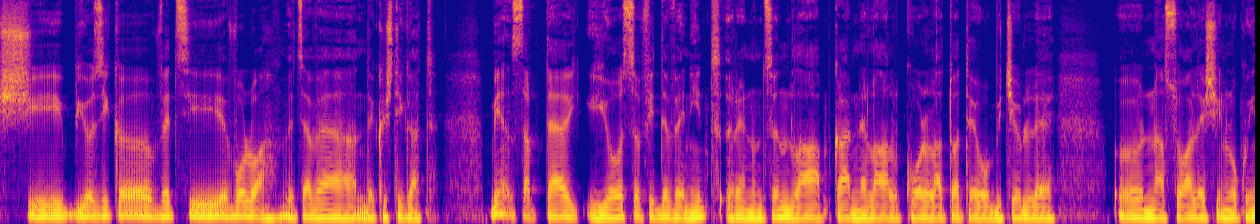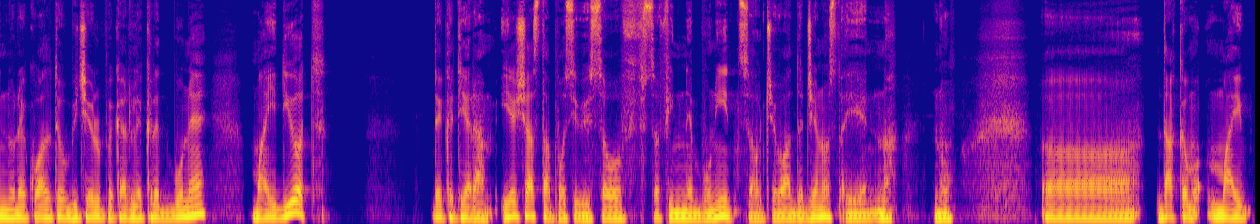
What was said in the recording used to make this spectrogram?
și eu zic că veți evolua, veți avea de câștigat. Bine, s-ar putea eu să fi devenit, renunțând la carne, la alcool, la toate obiceiurile uh, nasoale și înlocuindu-le cu alte obiceiuri pe care le cred bune, mai idiot decât eram. E și asta posibil, să, să fi nebunit sau ceva de genul ăsta. E, na, nu. Uh, dacă mai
